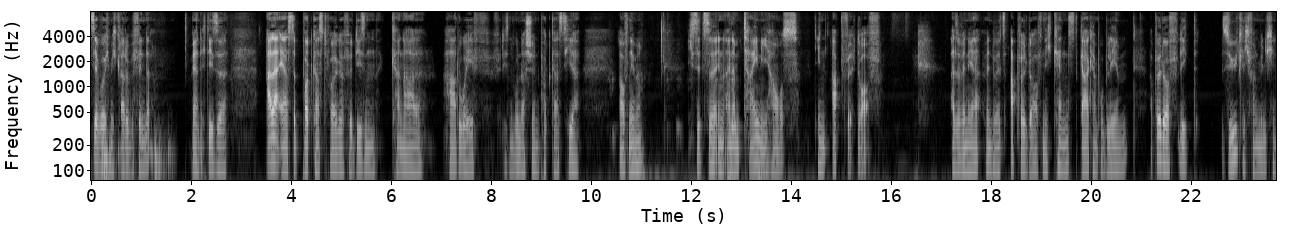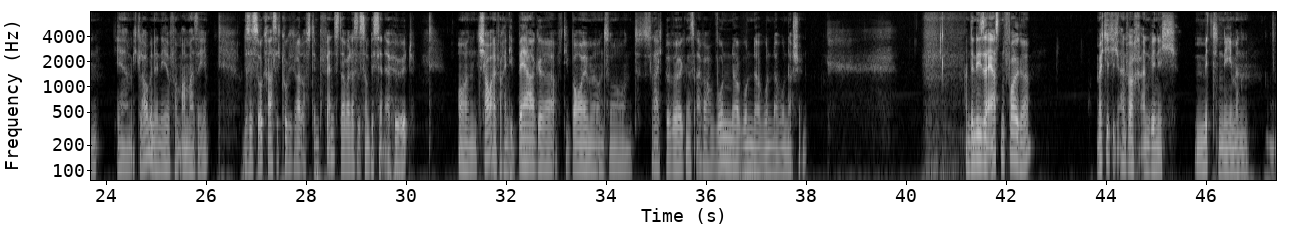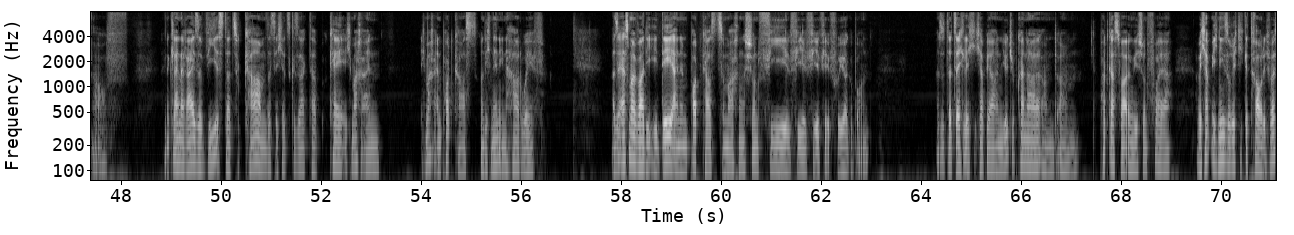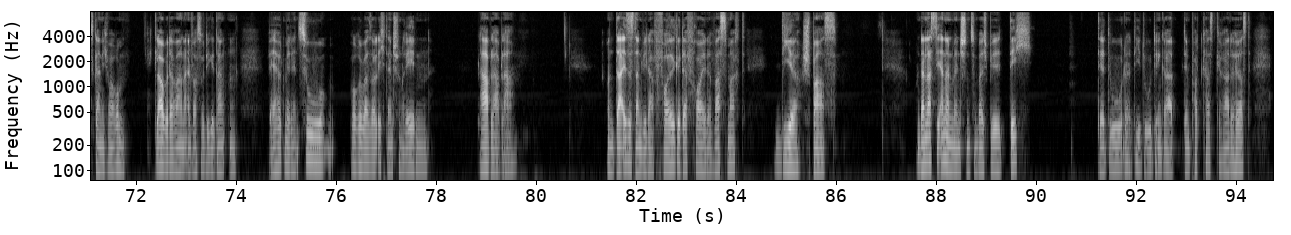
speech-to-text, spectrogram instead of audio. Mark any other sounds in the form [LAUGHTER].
Wisst ihr, wo ich mich gerade befinde? Während ich diese allererste Podcast-Folge für diesen Kanal Hardwave, für diesen wunderschönen Podcast hier aufnehme. Ich sitze in einem Tiny House in Apfeldorf. Also wenn ihr, wenn du jetzt Apfeldorf nicht kennst, gar kein Problem. Apfeldorf liegt südlich von München, ähm, ich glaube in der Nähe vom Ammersee. Und das ist so krass, ich gucke gerade aus dem Fenster, weil das ist so ein bisschen erhöht. Und schau einfach in die Berge, auf die Bäume und so. Und es leicht bewölkt. Ist einfach wunder, wunder, wunder, wunderschön. Und in dieser ersten Folge möchte ich dich einfach ein wenig mitnehmen auf eine kleine Reise, wie es dazu kam, dass ich jetzt gesagt habe, okay, ich mache einen, ich mache einen Podcast und ich nenne ihn Hardwave. Also erstmal war die Idee, einen Podcast zu machen, schon viel, viel, viel, viel früher geboren. Also tatsächlich, ich habe ja einen YouTube-Kanal und ähm, Podcast war irgendwie schon vorher. Aber ich habe mich nie so richtig getraut. Ich weiß gar nicht warum. Ich glaube, da waren einfach so die Gedanken, wer hört mir denn zu? Worüber soll ich denn schon reden? Bla bla bla. Und da ist es dann wieder Folge der Freude. Was macht dir Spaß? Und dann lass die anderen Menschen, zum Beispiel dich, der du oder die du den, grad, den Podcast gerade hörst,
